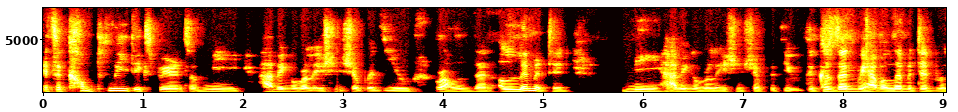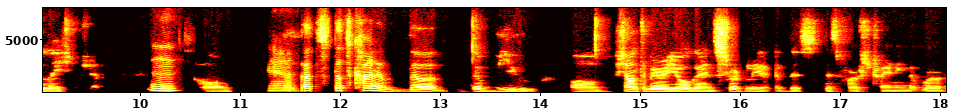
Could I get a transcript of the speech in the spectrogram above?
it's a complete experience of me having a relationship with you rather than a limited me having a relationship with you because then we have a limited relationship. Mm. so yeah. that's that's kind of the the view of shantavira yoga and certainly of this this first training that we're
